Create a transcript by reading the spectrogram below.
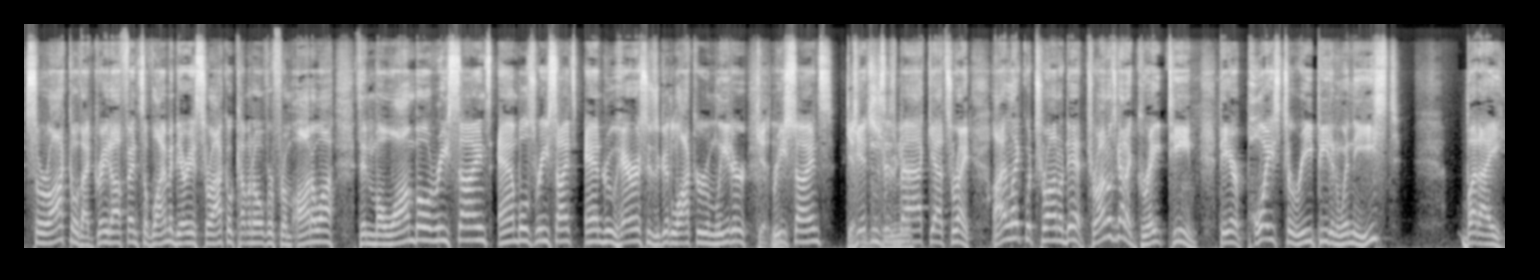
Ciraco, that great offensive lineman, Darius Ciraco coming over from Ottawa. Then Mwambo resigns, Ambles resigns, Andrew Harris, who's a good locker room leader, Gittins. resigns. Gittins Gittins is back. Yeah, that's right. I like what Toronto did. Toronto's got a great team. They are poised to repeat and win the East, but I,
